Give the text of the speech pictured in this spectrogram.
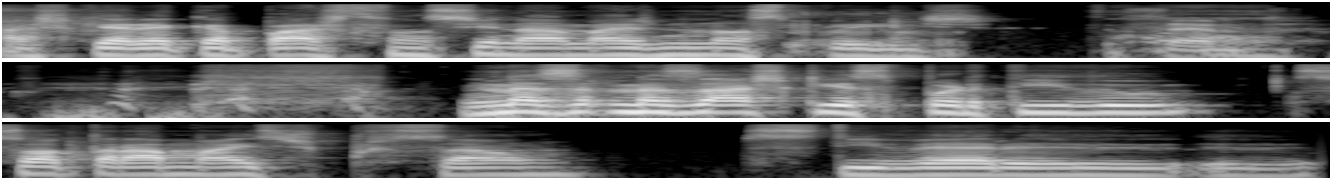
Acho que era capaz de funcionar mais no nosso país. Certo. Mas, mas acho que esse partido só terá mais expressão se tiver, eh, eh,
